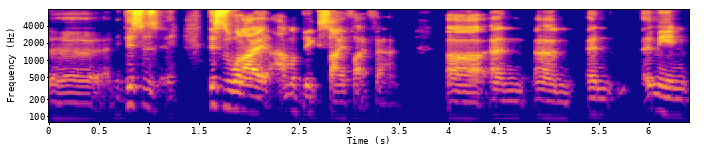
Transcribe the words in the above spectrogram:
Uh, I mean, this is this is what I I'm a big sci-fi fan, uh, and and and I mean,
